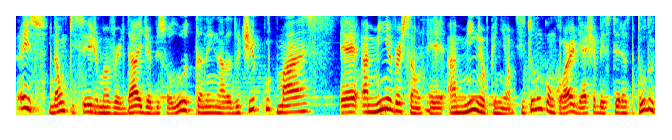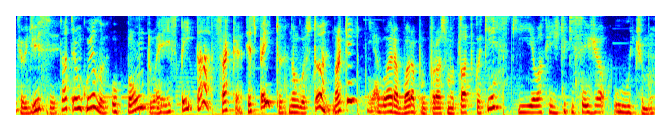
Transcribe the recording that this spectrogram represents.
é isso. Não que seja uma verdade absoluta, nem nada do tipo, mas é a minha versão, é a minha opinião. Se tu não concorda e acha besteira tudo o que eu disse, tá tranquilo. O ponto é respeitar, saca? Respeito. Não gostou? Ok. E agora bora pro próximo tópico aqui, que eu acredito que seja o último.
